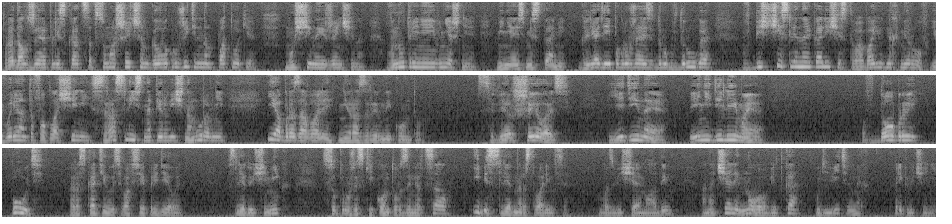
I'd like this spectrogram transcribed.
Продолжая плескаться в сумасшедшем головокружительном потоке, мужчина и женщина, внутреннее и внешнее, меняясь местами, глядя и погружаясь друг в друга, в бесчисленное количество обоюдных миров и вариантов воплощений срослись на первичном уровне и образовали неразрывный контур – свершилось, единое и неделимое. В добрый путь раскатилось во все пределы. В следующий миг супружеский контур замерцал и бесследно растворился, возвещая молодым о начале нового витка удивительных приключений.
